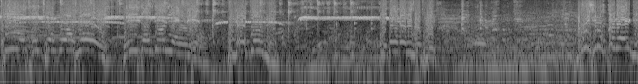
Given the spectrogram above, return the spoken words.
Qui est en train de faire de l'argent? Et ils en gagnent là, Ils en gagnent. Eh bien, on va les appeler. Bonjour collègues,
